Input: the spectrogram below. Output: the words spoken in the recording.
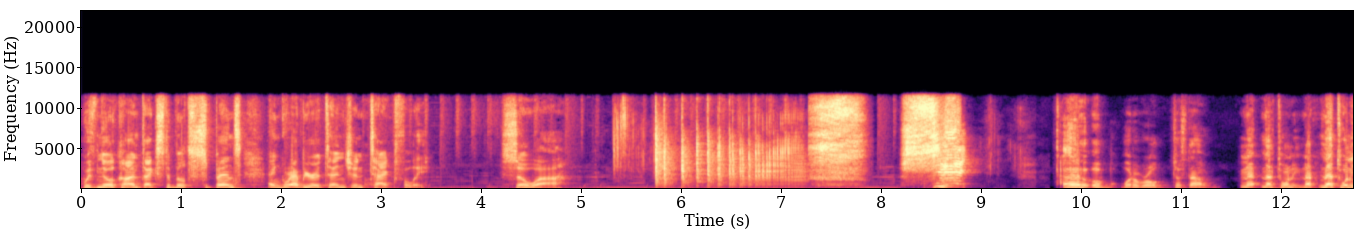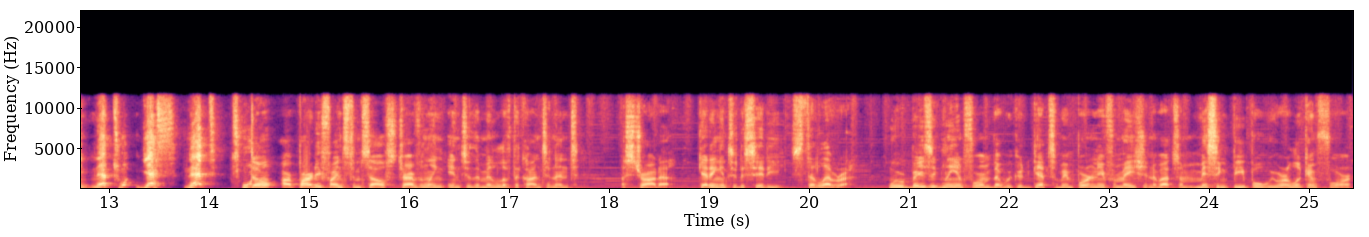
with no context to build suspense and grab your attention tactfully. So, uh... Uh, uh, what a world just now? Net, nat 20, net, nat 20, nat 20, yes, nat 20! So, our party finds themselves traveling into the middle of the continent, Estrada, getting into the city, Stelevra. We were basically informed that we could get some important information about some missing people we were looking for,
